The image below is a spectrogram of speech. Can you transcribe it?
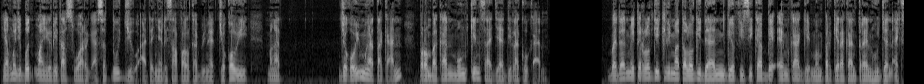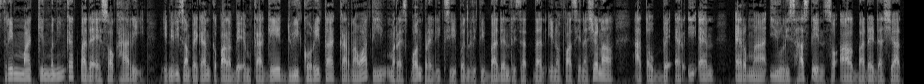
yang menyebut mayoritas warga setuju adanya reshuffle kabinet Jokowi. Jokowi mengatakan perombakan mungkin saja dilakukan. Badan Meteorologi, Klimatologi, dan Geofisika BMKG memperkirakan tren hujan ekstrim makin meningkat pada esok hari. Ini disampaikan Kepala BMKG Dwi Korita Karnawati merespon prediksi peneliti Badan Riset dan Inovasi Nasional atau BRIN Erma Yulis Hastin soal badai dahsyat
